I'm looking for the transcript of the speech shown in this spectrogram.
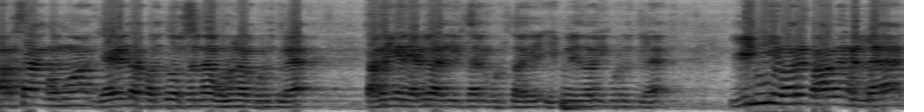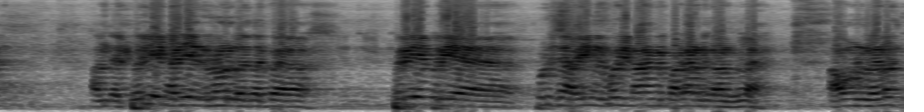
அரசாங்கமும் ஜெயலலிதா பத்து வருஷம் தான் ஒழுங்காக கொடுக்கல. கலைஞர் எல்லாம் அறிவிச்சாரு கொடுத்தாரு. இப்போ இது வரைக்கும் கொடுக்கல. இனி வரும் காலங்களில் அந்த பெரிய நடிகர்களோ இல்லை இந்த பெரிய பெரிய பிடிச்ச ஐநூறு கோடி நாங்கள் படம் எடுக்கிறாங்கல்ல அவங்களெல்லாம்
